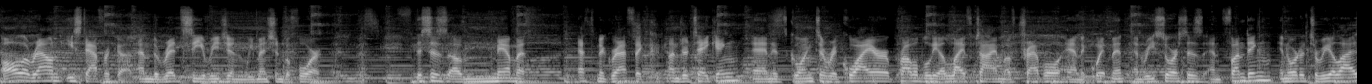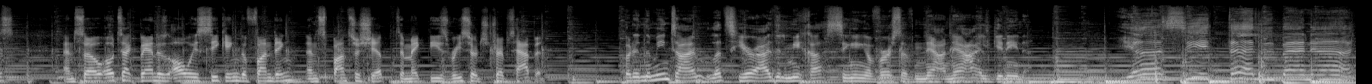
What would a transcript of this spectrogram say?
all around East Africa and the Red Sea region we mentioned before. This is a mammoth ethnographic undertaking, and it's going to require probably a lifetime of travel and equipment and resources and funding in order to realize. And so Otak Band is always seeking the funding and sponsorship to make these research trips happen. But in the meantime, let's hear Adil Micha singing a verse of Na'na' el Ganina. يا ست البنات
